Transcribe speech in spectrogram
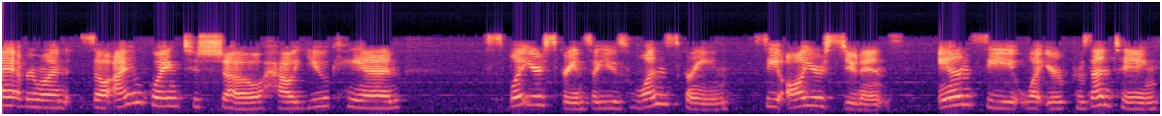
Hi everyone. So I am going to show how you can split your screen. So use one screen, see all your students, and see what you're presenting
